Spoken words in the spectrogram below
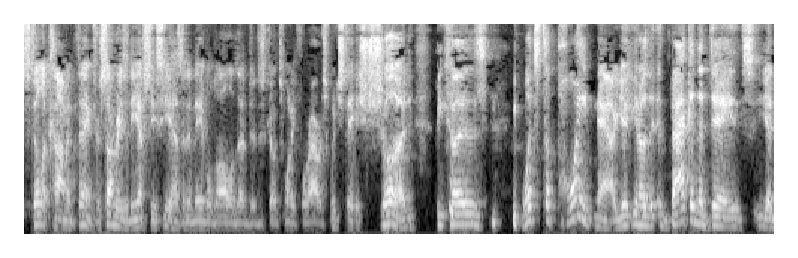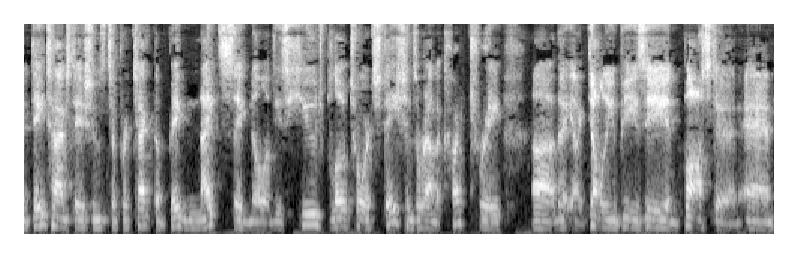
still a common thing. For some reason, the FCC hasn't enabled all of them to just go 24 hours, which they should, because what's the point now? You, you know, the, back in the day, you had daytime stations to protect the big night signal of these huge blowtorch stations around the country, uh, the, like WBZ in Boston and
